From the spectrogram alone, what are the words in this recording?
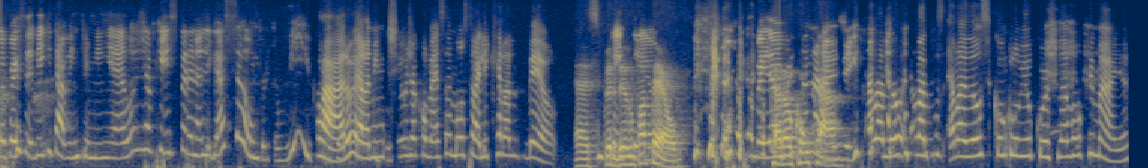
Eu percebi que tava entre mim e ela, eu já fiquei esperando a ligação, porque eu vi. Claro, ela mentiu, já começa a mostrar ali que ela, meu, É, se perder no papel. Carol Conká. personagem. ela não, ela, não- ela não se concluiu o curso na Wolf Maia.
